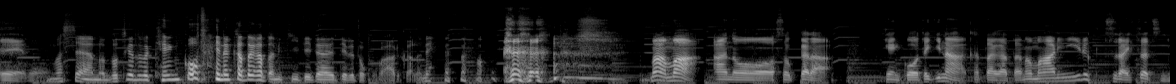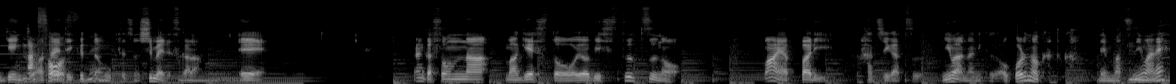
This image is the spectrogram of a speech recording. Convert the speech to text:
ええもう。ましてやあのどっちかというと健康体の方々に聞いていただいてるところがあるからね。まあまああのそっから健康的な方々の周りにいる辛い人たちに元気を与えていくっていうのはまあ僕たちの使命ですから、うん。ええ。なんかそんな、まあ、ゲストをお呼びしつつのまあやっぱり8月には何かが起こるのかとか年末にはね、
